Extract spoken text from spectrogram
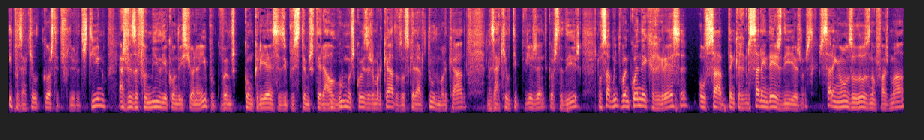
e depois há aquele que gosta de escolher o destino. Às vezes a família condiciona aí, porque vamos com crianças e por isso temos que ter algumas coisas marcadas, ou se calhar tudo marcado. Mas há aquele tipo de viajante que gosta de ir, não sabe muito bem quando é que regressa, ou sabe, tem que regressar em 10 dias, mas se regressar em 11 ou 12 não faz mal,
